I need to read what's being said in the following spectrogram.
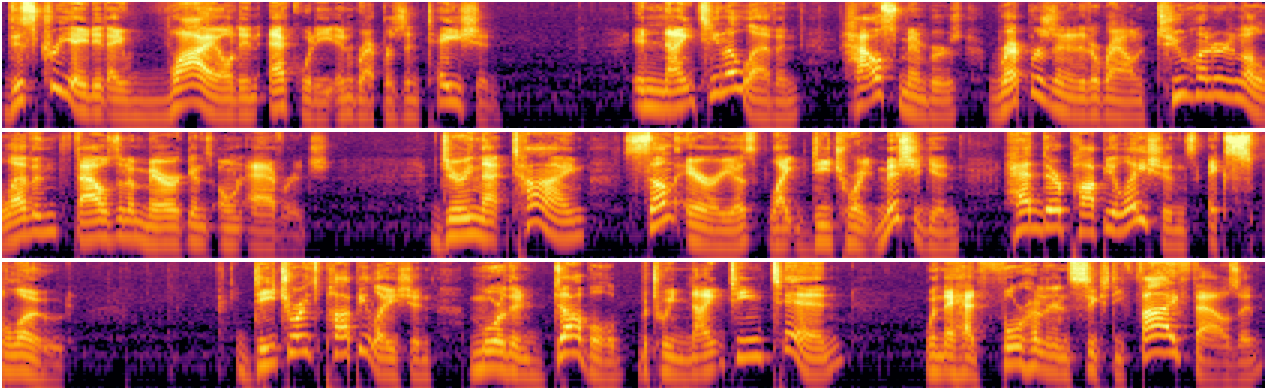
This created a wild inequity in representation. In 1911, House members represented around 211,000 Americans on average. During that time, some areas, like Detroit, Michigan, had their populations explode. Detroit's population more than doubled between 1910, when they had 465,000,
